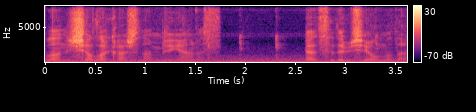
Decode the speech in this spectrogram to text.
Ulan inşallah karşıdan biri gelmez. Gelse de bir şey olmadı.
